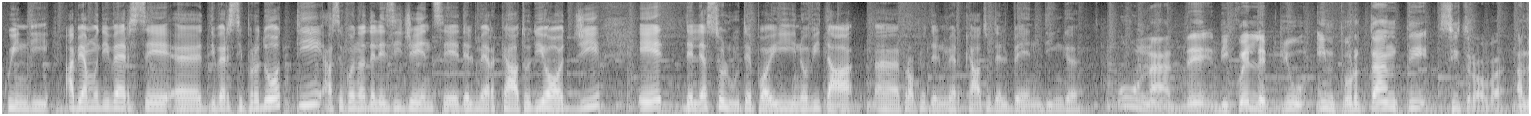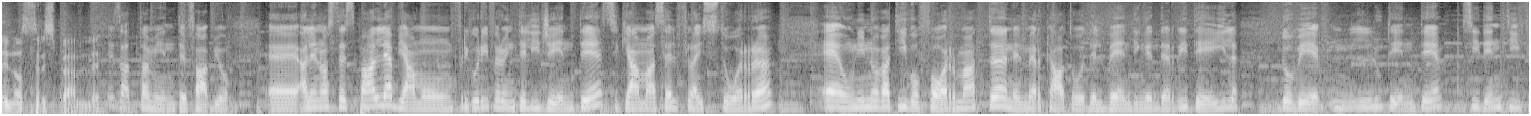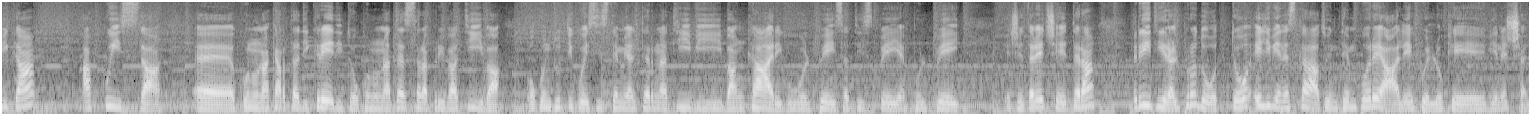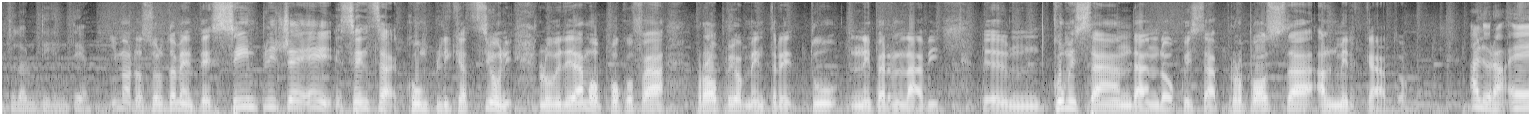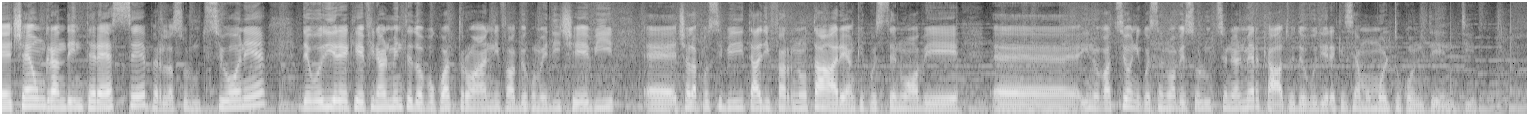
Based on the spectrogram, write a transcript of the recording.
Quindi abbiamo diverse, eh, diversi prodotti a seconda delle esigenze del mercato di oggi e delle assolute poi novità eh, proprio del mercato del vending una di quelle più importanti si trova alle nostre spalle. Esattamente Fabio, eh, alle nostre spalle abbiamo un frigorifero intelligente, si chiama Self Fly Store, è un innovativo format nel mercato del vending e del retail dove mm, l'utente si identifica, acquista eh, con una carta di credito, con una tessera privativa o con tutti quei sistemi alternativi bancari, Google Pay, Satispay, Apple Pay eccetera eccetera, ritira il prodotto e gli viene scalato in tempo reale quello che viene scelto dall'utente. In modo assolutamente semplice e senza complicazioni. Lo vedevamo poco fa proprio mentre tu ne parlavi. Ehm, come sta andando questa proposta al mercato? Allora, eh, c'è un grande interesse per la soluzione, devo dire che finalmente dopo quattro anni, Fabio, come dicevi, eh, c'è la possibilità di far notare anche queste nuove eh, innovazioni, queste nuove soluzioni al mercato e devo dire che siamo molto contenti.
